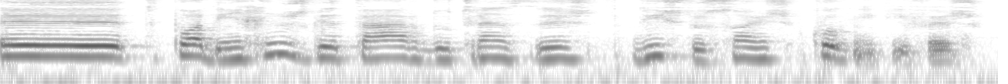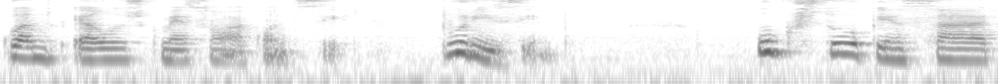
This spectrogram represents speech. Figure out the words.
uh, te podem resgatar do trânsito das distorções cognitivas quando elas começam a acontecer. Por exemplo, o que estou a pensar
